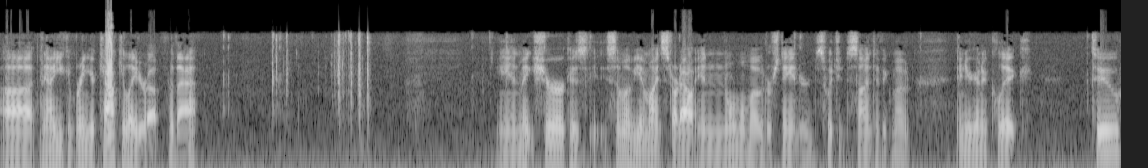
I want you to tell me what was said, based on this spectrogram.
Uh, now you can bring your calculator up for that. And make sure, because some of you might start out in normal mode or standard, switch it to scientific mode. And you're going to click 2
